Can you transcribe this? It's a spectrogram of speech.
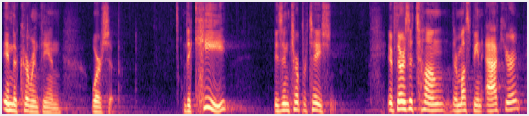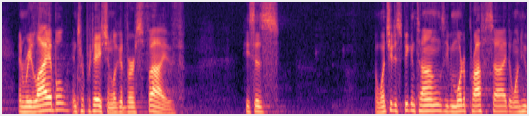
in the Corinthian worship. The key is interpretation. If there's a tongue, there must be an accurate and reliable interpretation. Look at verse 5. He says, I want you to speak in tongues, even more to prophesy. The one who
